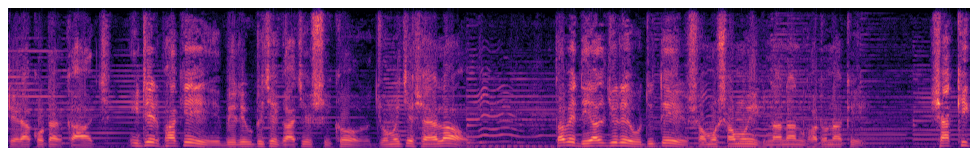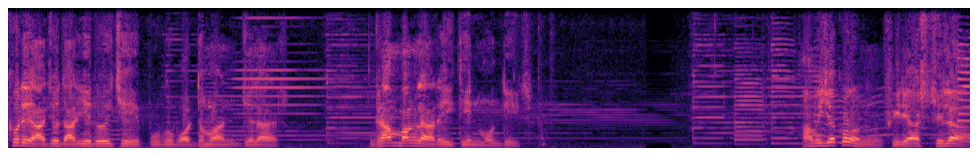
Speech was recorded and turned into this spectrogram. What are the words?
টেরাকোটার কাজ। ইটের ফাঁকে বেড়ে উঠেছে গাছের শিখর, জমেছে শ্যালাও তবে দেয়াল জুড়ে অতীতের সমসাময়িক নানান ঘটনাকে সাক্ষী করে আজও দাঁড়িয়ে রয়েছে পূর্ব বর্ধমান জেলার গ্রাম বাংলার এই তিন মন্দির। আমি যখন ফিরে আসছিলাম,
